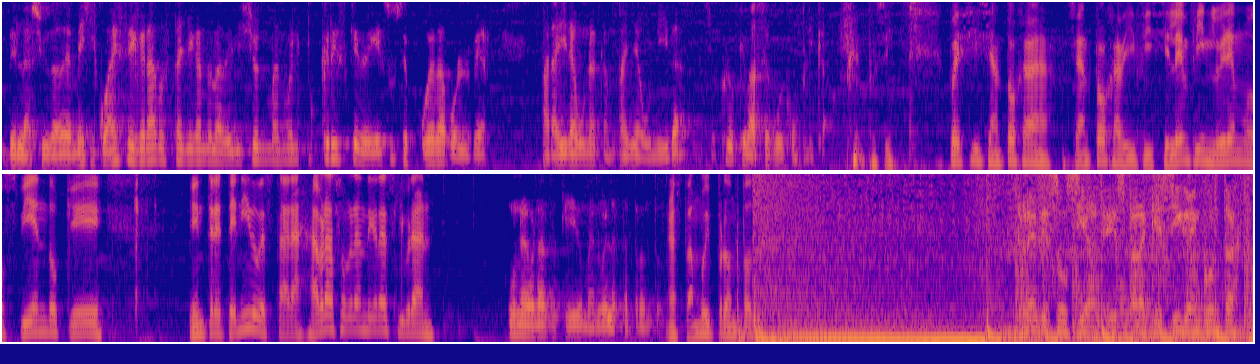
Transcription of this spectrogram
de la Ciudad de México. A ese grado está llegando la división. Manuel, ¿tú crees que de eso se pueda volver para ir a una campaña unida, yo creo que va a ser muy complicado. Pues sí, pues sí, se antoja, se antoja difícil. En fin, lo iremos viendo que entretenido estará. Abrazo grande, gracias Gibran. Un abrazo querido Manuel, hasta pronto. Hasta muy pronto. Redes sociales para que siga en contacto:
